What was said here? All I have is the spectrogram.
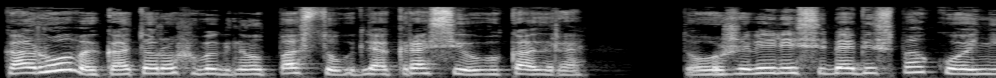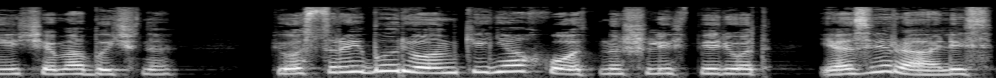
Коровы, которых выгнал пастух для красивого кадра, тоже вели себя беспокойнее, чем обычно. Пестрые буренки неохотно шли вперед и озирались,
